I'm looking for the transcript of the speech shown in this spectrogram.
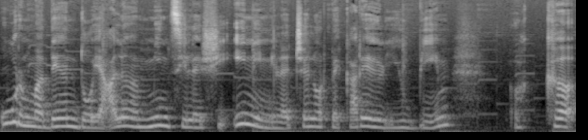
urmă de îndoială în mințile și inimile celor pe care îl iubim că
